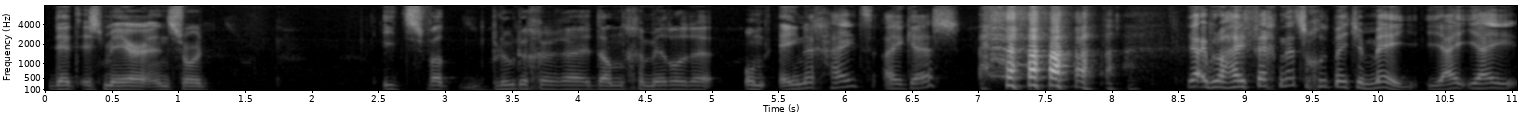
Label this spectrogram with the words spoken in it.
dit is meer een soort iets wat bloediger eh, dan gemiddelde oneenigheid, I guess. Ja, ik bedoel, hij vecht net zo goed met je mee. Jij, jij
